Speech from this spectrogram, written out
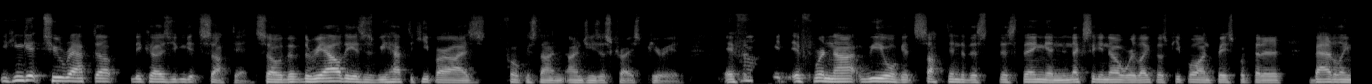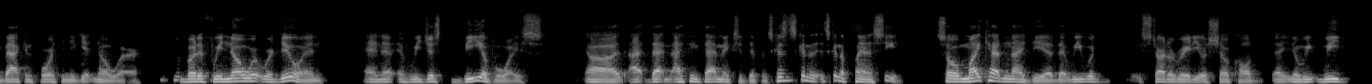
you can get too wrapped up because you can get sucked in. So the, the reality is, is we have to keep our eyes focused on on Jesus Christ. Period. If if we're not, we will get sucked into this this thing, and the next thing you know, we're like those people on Facebook that are battling back and forth, and you get nowhere. But if we know what we're doing, and if we just be a voice, uh, I, that I think that makes a difference because it's gonna it's gonna plant a seed. So Mike had an idea that we would start a radio show called uh, you know we we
